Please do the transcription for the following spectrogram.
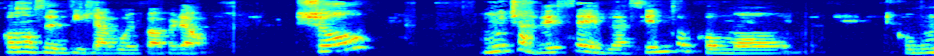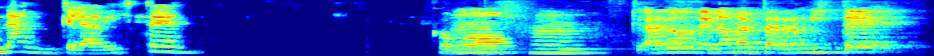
¿cómo sentís la culpa? Pero yo muchas veces la siento como, como un ancla, ¿viste? Como. Algo que no me permite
